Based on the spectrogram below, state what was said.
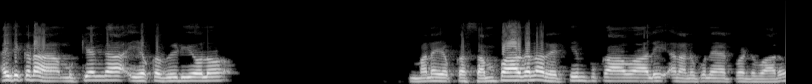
అయితే ఇక్కడ ముఖ్యంగా ఈ యొక్క వీడియోలో మన యొక్క సంపాదన రెట్టింపు కావాలి అని అనుకునేటువంటి వారు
